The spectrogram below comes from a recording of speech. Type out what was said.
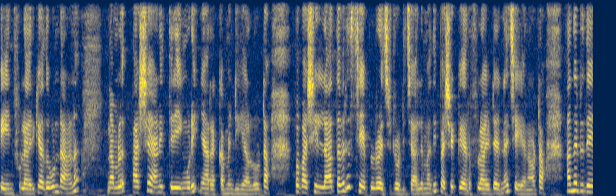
പെയിൻഫുൾ ആയിരിക്കും. അതുകൊണ്ടാണ് നമ്മൾ പശയാണ് ഇത്രയും കൂടി ഞാൻ റെക്കമെൻഡ് ചെയ്യാറുള്ളൂ കേട്ടോ. അപ്പോൾ പശ ഇല്ലാത്തവർ സ്റ്റേപ്ലർ വെച്ചിട്ട് ഒടിച്ചാലും മതി. പക്ഷേ കെയർഫുൾ ആയിട്ട് തന്നെ ചെയ്യണം കേട്ടോ. എന്നിട്ട് ഇതേ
